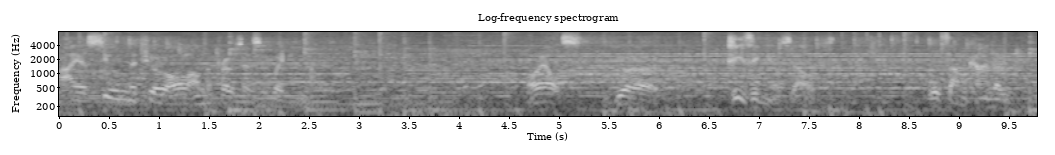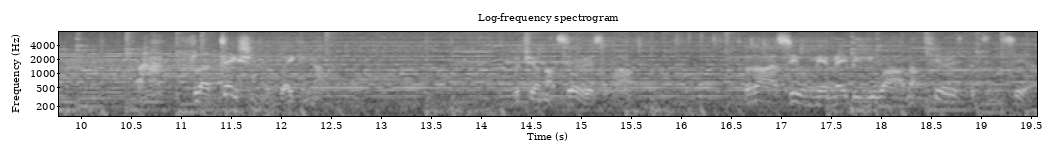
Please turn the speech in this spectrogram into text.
I assume that you're all on the process of waking up. You're teasing yourselves with some kind of flirtation with waking up, which you're not serious about. But I assume maybe you are not serious but sincere,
